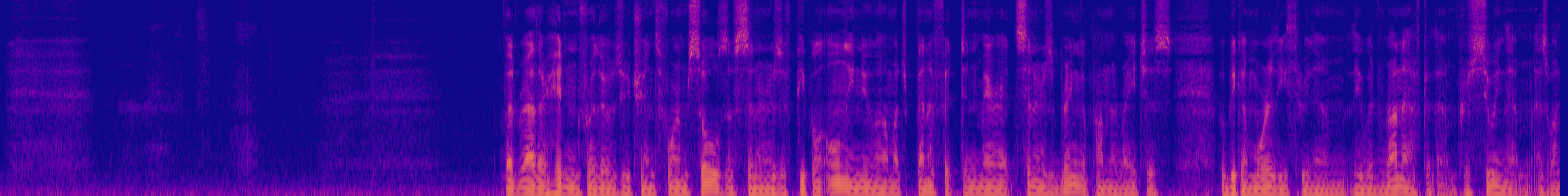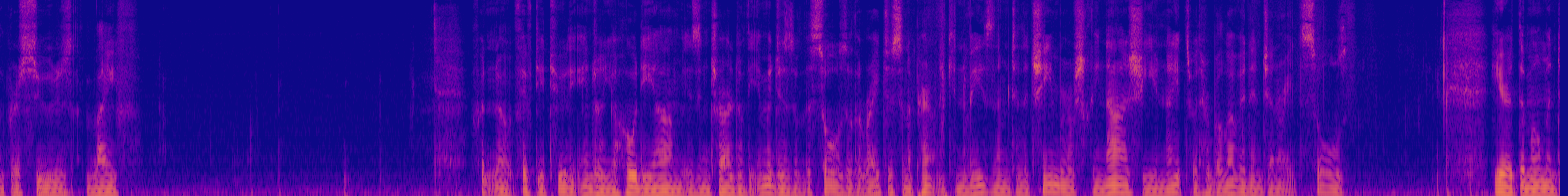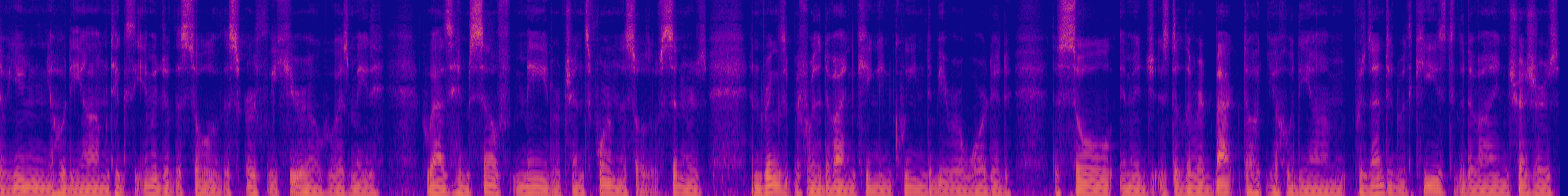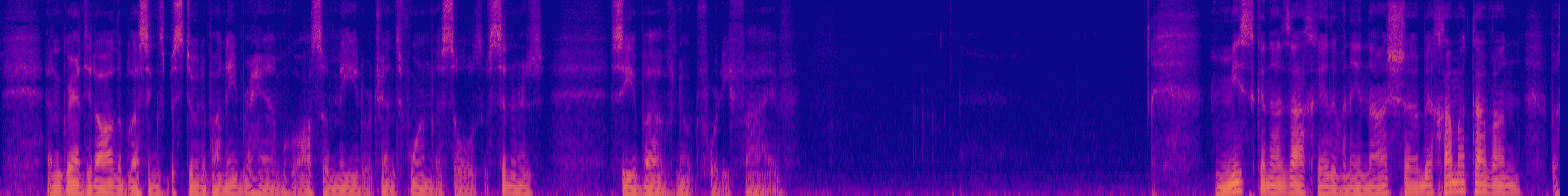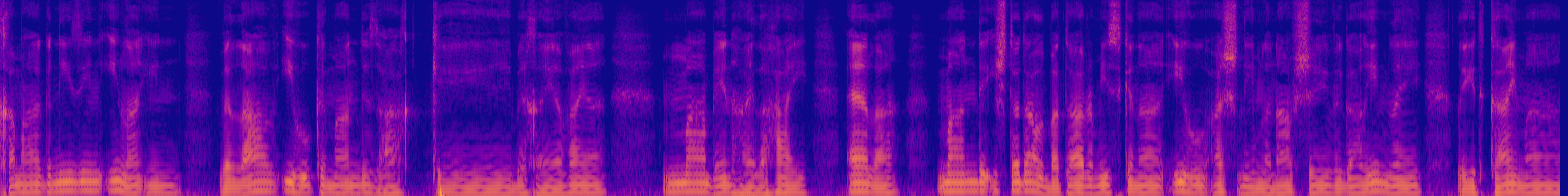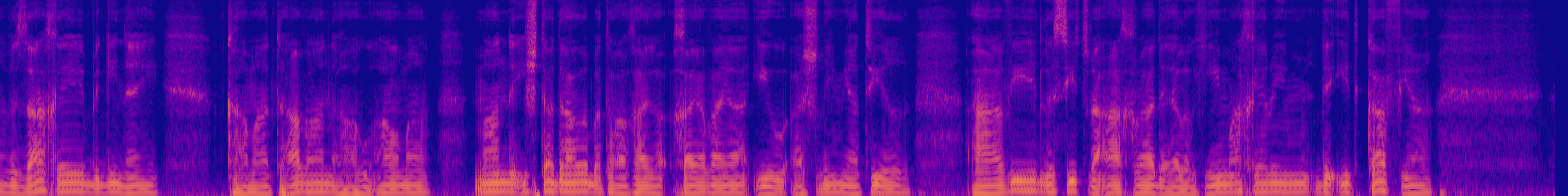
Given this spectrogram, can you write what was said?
But rather hidden for those who transform souls of sinners. If people only knew how much benefit and merit sinners bring upon the righteous who become worthy through them, they would run after them, pursuing them as one pursues life. Footnote 52 The angel Yehodiam is in charge of the images of the souls of the righteous and apparently conveys them to the chamber of Shekhinah. She unites with her beloved and generates souls. Here at the moment of union, Yehodiam takes the image of the soul of this earthly hero who has made who has himself made or transformed the souls of sinners and brings it before the divine king and queen to be rewarded. The soul image is delivered back to Yehodiam, presented with keys to the divine treasures, and granted all the blessings bestowed upon Abraham, who also made or transformed the souls of sinners. See above, note 45. מסכנה זכה לבני נשה בכמה טבן, בכמה גניזין אילאין, ולאו איהו כמאן דזכה בחייביה, מה בין היי להי, אלא מאן דאשתדל בתר מסכנה איהו אשלים לנפשי וגרים לי להתקיימה וזכה בגיני. כמה טבן להוא עלמא? מאן דאשתדל בתר חייביה איהו אשלים יתיר אביד לסטרא אחרא דאלוהים אחרים דאיתקפיה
